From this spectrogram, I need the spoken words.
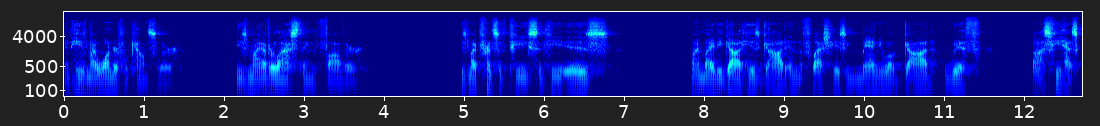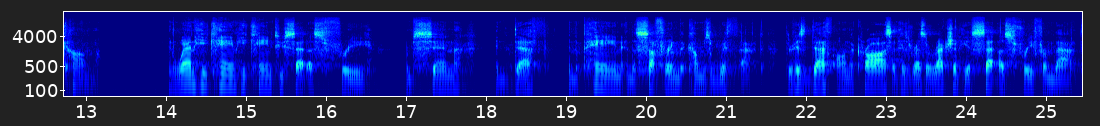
And he's my wonderful counselor. He's my everlasting Father. He's my Prince of Peace, and he is my mighty God. He is God in the flesh. He is Emmanuel, God with us, he has come. And when he came, he came to set us free from sin and death and the pain and the suffering that comes with that. Through his death on the cross and his resurrection, he has set us free from that.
